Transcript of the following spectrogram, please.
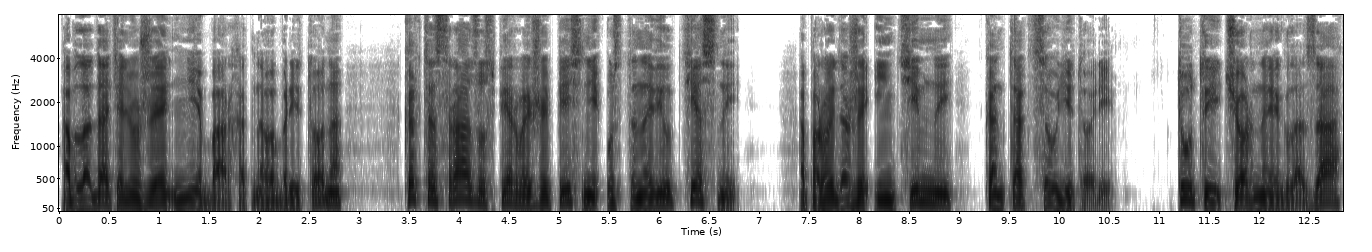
Обладатель уже не бархатного баритона – как-то сразу с первой же песни установил тесный, а порой даже интимный контакт с аудиторией. Тут и черные глаза,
